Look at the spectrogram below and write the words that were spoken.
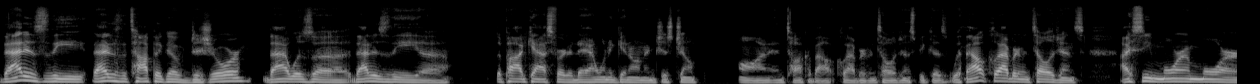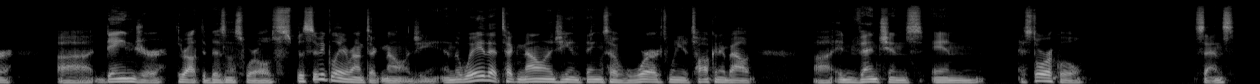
that is the that is the topic of du jour. That was uh that is the uh, the podcast for today. I want to get on and just jump on and talk about collaborative intelligence because without collaborative intelligence, I see more and more uh, danger throughout the business world, specifically around technology and the way that technology and things have worked when you're talking about uh, inventions in historical sense.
